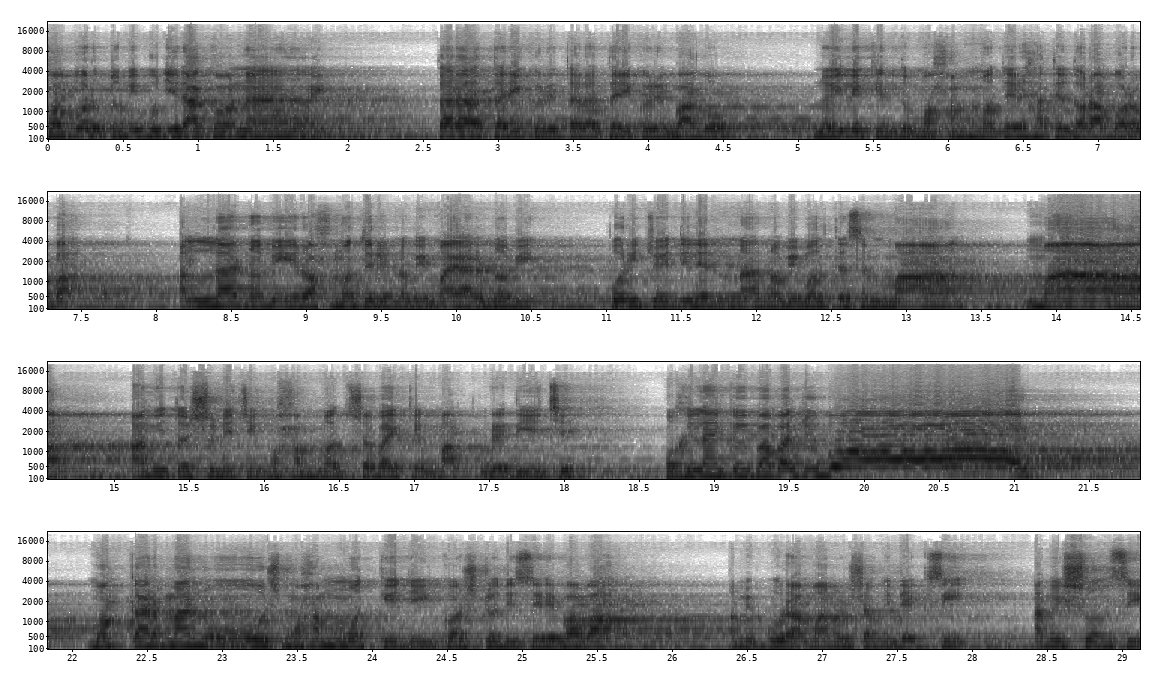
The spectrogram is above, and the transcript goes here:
খবর তুমি বুঝি রাখো নাই। তাড়াতাড়ি করে তাড়াতাড়ি করে বাগো। নইলে কিন্তু মোহাম্মদের হাতে ধরা পড়বা। আল্লাহ নবী, রহমতের নবী, মায়ার নবী, পরিচয় দিলেন না। নবী বলতেছেন, মা মা, আমি তো শুনেছি মোহাম্মদ সবাইকে মাফ করে দিয়েছে। মহিলায় কই বাবা, যুবক মক্কার মানুষ মোহাম্মদকে যেই কষ্ট দিছে রে বাবা, আমি বুড়া মানুষ, আমি দেখছি, আমি শুনছি,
